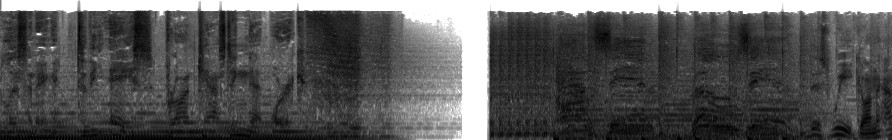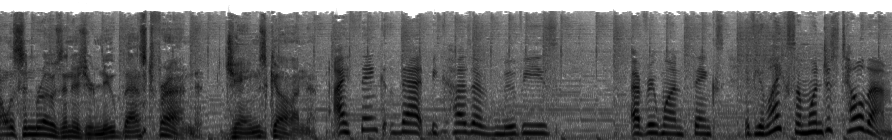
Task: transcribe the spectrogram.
You're listening to the Ace Broadcasting Network. Allison Rosen. This week on Allison Rosen is your new best friend, James Gunn. I think that because of movies, everyone thinks if you like someone, just tell them.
